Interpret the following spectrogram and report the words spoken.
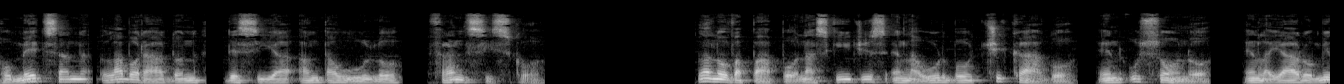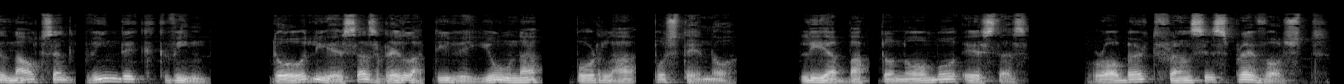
homecan laboradon de sia antaulo Francisco. La nova papo nascigis en la urbo Chicago, en Usono, en la jaro 1955, do li esas relative iuna por la posteno. Lia baptonomo estas Robert Francis Prevost.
